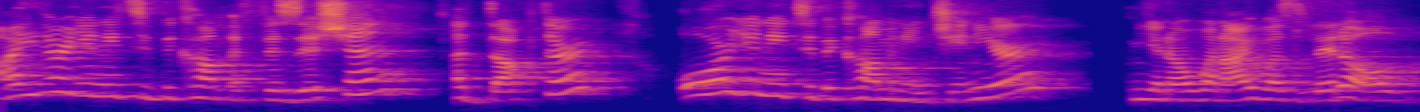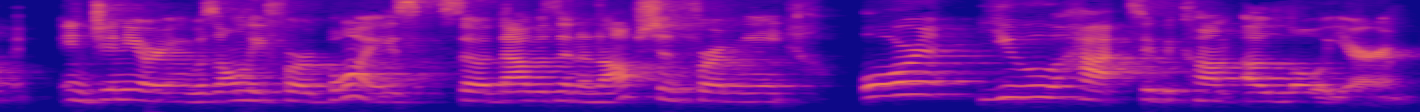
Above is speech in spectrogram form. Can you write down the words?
Either you need to become a physician, a doctor, or you need to become an engineer. You know, when I was little, engineering was only for boys, so that wasn't an option for me or you had to become a lawyer.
